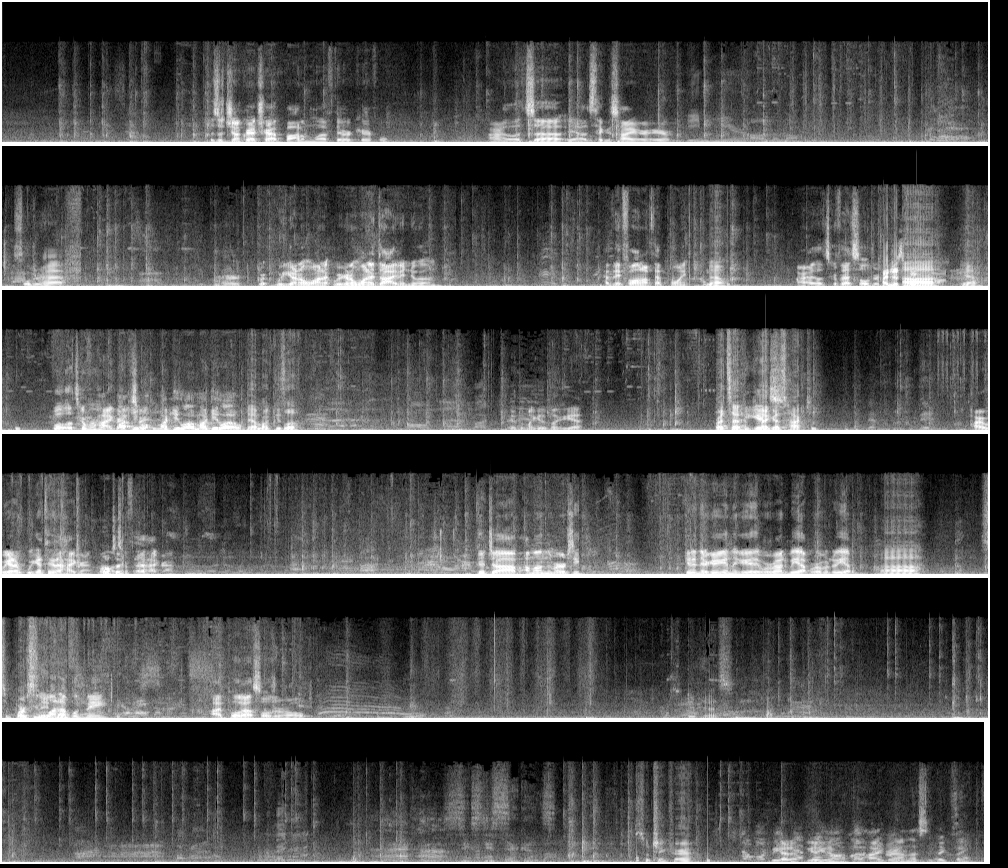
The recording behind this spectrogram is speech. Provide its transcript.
There's a Junkrat trap bottom left there, careful. Alright, let's uh yeah, let's take this higher here. soldier half. Hurt. We're, we're gonna want to we're gonna want to dive into him. Have they fallen off that point? No. Alright, let's go for that soldier. I just Uh, yeah. well, let's go for high ground. Monkey, Sorry. monkey low. Monkey low. Yeah, monkey's low. Get the monkey, get the monkey, yeah. Right side. He gets- Mega's hacked. Alright, we gotta we gotta take that high ground. Come let's go for that high ground. Good job. I'm on the mercy. Get in there, get in there, get in there. We're about to be up. We're about to be up. Uh, supports Mercy need one help. up with me. I pulled out soldier ult. DPS. Fuck. Switching Pharah. We gotta we gotta get him off that high ground. That's the big thing.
